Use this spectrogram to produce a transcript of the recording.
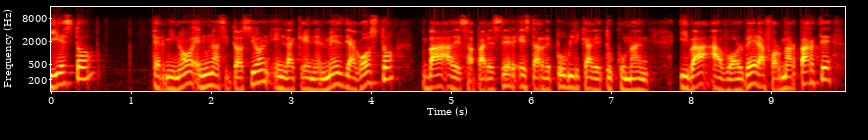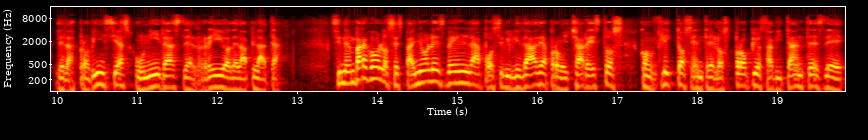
y esto terminó en una situación en la que en el mes de agosto va a desaparecer esta República de Tucumán y va a volver a formar parte de las Provincias Unidas del Río de la Plata. Sin embargo, los españoles ven la posibilidad de aprovechar estos conflictos entre los propios habitantes de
